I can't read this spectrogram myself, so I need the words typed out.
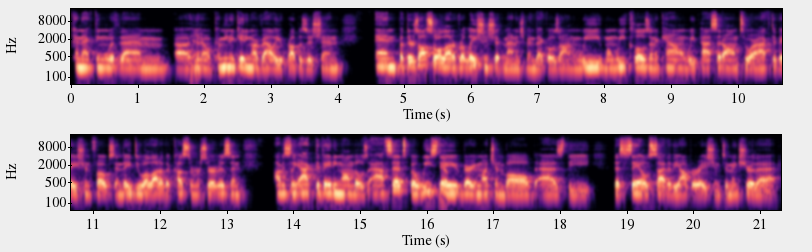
connecting with them, uh, yeah. you know, communicating our value proposition. And but there's also a lot of relationship management that goes on. We when we close an account, we pass it on to our activation folks, and they do a lot of the customer service and obviously activating on those assets. But we stay yep. very much involved as the the sales side of the operation to make sure that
